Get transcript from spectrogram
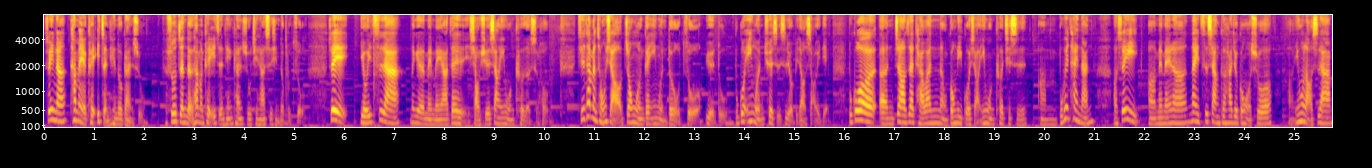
所以呢，他们也可以一整天都看书。说真的，他们可以一整天看书，其他事情都不做。所以有一次啊，那个妹妹啊，在小学上英文课的时候。其实他们从小中文跟英文都有做阅读，不过英文确实是有比较少一点。不过，呃，你知道在台湾那种公立国小英文课，其实嗯，不会太难啊。所以呃，妹妹呢那一次上课，她就跟我说啊，英文老师啊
